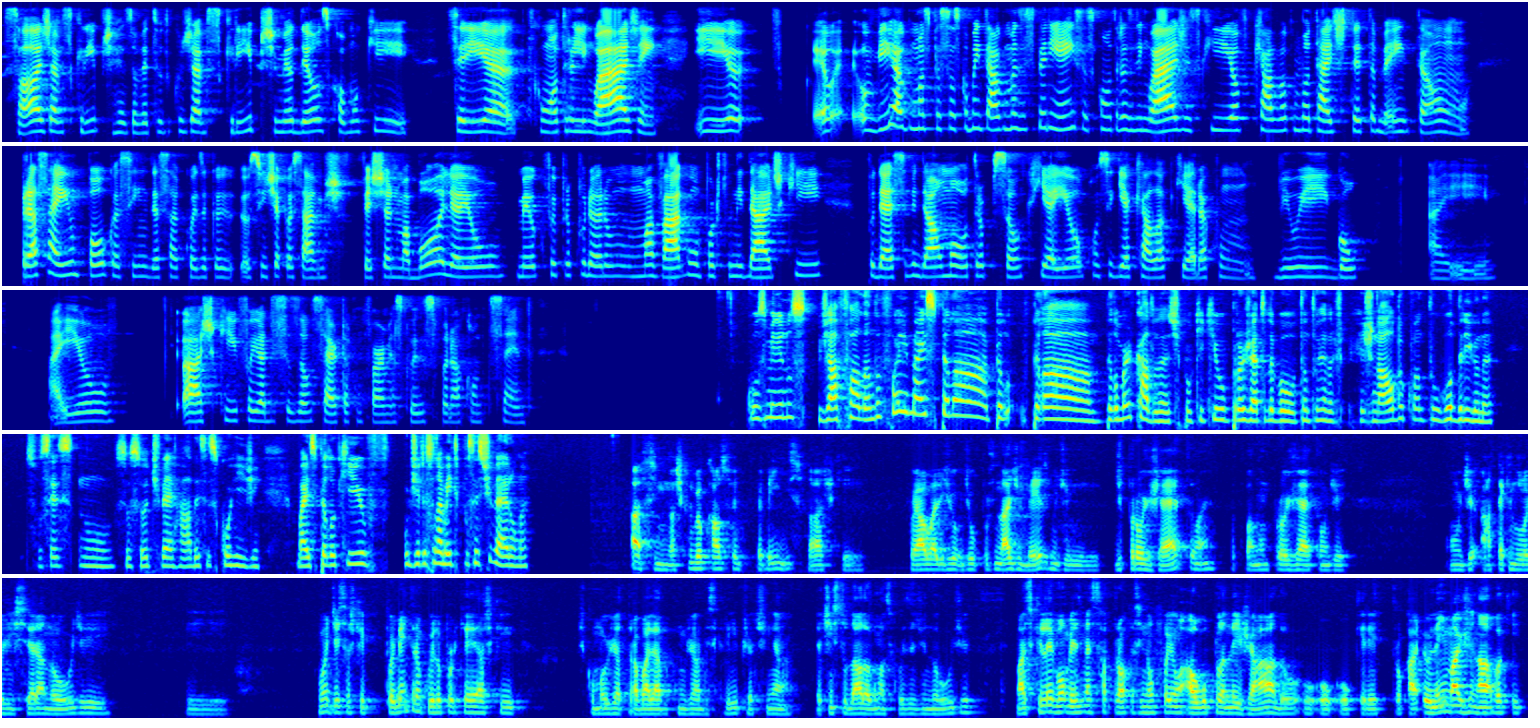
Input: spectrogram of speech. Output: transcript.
Só JavaScript, resolver tudo com JavaScript. Meu Deus, como que seria com outra linguagem. E eu, eu, eu vi algumas pessoas comentar algumas experiências com outras linguagens que eu ficava com vontade de ter também. Então, para sair um pouco assim dessa coisa que eu, eu, sentia que eu estava fechando uma bolha, eu meio que fui procurando uma vaga, uma oportunidade que pudesse me dar uma outra opção, que aí eu consegui aquela que era com view e go. Aí, aí eu acho que foi a decisão certa conforme as coisas foram acontecendo. Com os meninos já falando, foi mais pela, pelo, pela, pelo mercado, né? Tipo, o que, que o projeto levou tanto o Reginaldo quanto o Rodrigo, né? Se vocês não, se eu estiver errado, vocês corrigem. Mas pelo que o, o direcionamento que vocês tiveram, né? Ah, sim, acho que no meu caso foi, foi bem isso, tá? Acho que foi algo ali de, de oportunidade mesmo, de, de projeto, né? Eu tô num projeto onde, onde a tecnologia era Node e, e, como eu disse, acho que foi bem tranquilo porque acho que como eu já trabalhava com JavaScript, já tinha, já tinha estudado algumas coisas de Node, mas o que levou mesmo essa troca, assim, não foi algo planejado ou, ou, ou querer trocar. Eu nem imaginava que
